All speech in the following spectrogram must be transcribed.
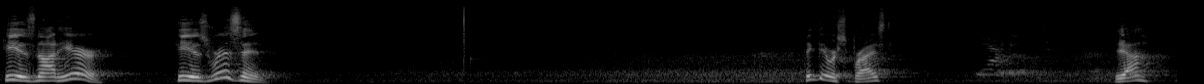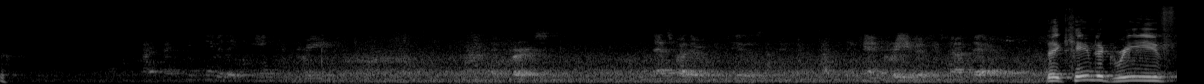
He is not here, he is risen. Think they were surprised? Yeah? I, I think maybe they came to grieve at first. That's why they were confused. They can't grieve if he's not there. They came to grieve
